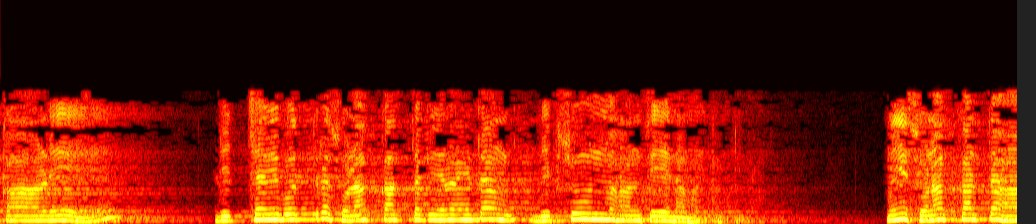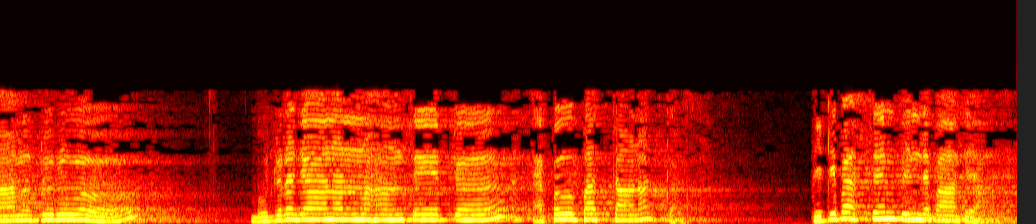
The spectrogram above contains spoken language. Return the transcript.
කාලේ දිච්ඡවි පුත්‍ර සුණක්කත්ත කියලා හිටන් භික්ෂූන් වහන්සේ නමක් මේ සුණක්කත්ත හාමුදුරුවෝ බුදුරජාණන් වහන්සේට අපෝපස්ථානත් කළා. පිටිපස්සෙන් පින්දපාත යනවා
